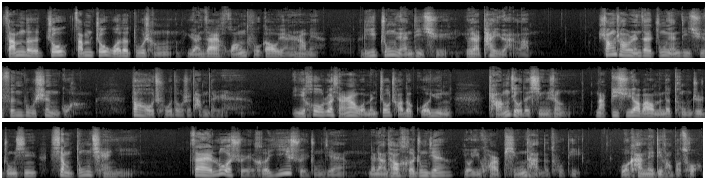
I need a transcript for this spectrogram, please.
咱们的周，咱们周国的都城远在黄土高原上面。”离中原地区有点太远了。商朝人在中原地区分布甚广，到处都是他们的人。以后若想让我们周朝的国运长久的兴盛，那必须要把我们的统治中心向东迁移。在洛水和伊水中间，那两条河中间有一块平坦的土地，我看那地方不错。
